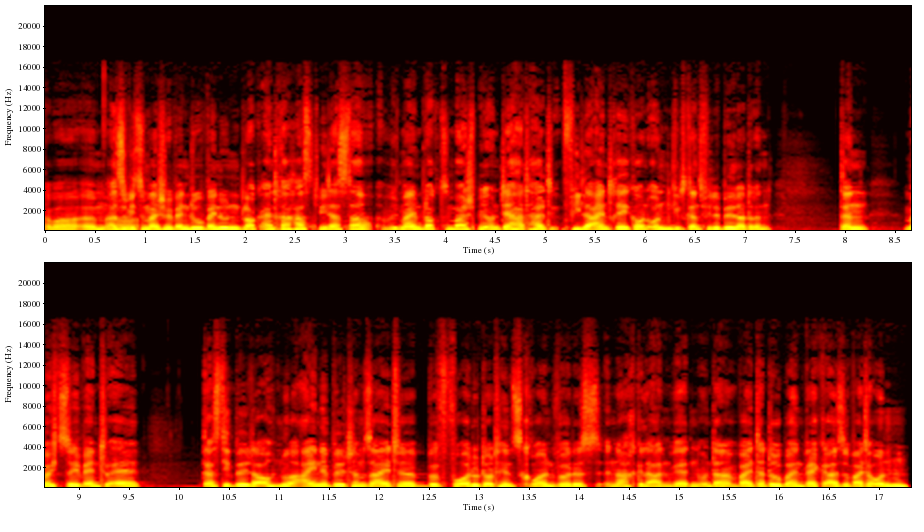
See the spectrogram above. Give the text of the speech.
Aber ähm, also Ja. wie zum Beispiel, wenn du wenn du einen Blog-Eintrag hast, wie das da, wie mein Blog zum Beispiel, und der hat halt viele Einträge und unten gibt's ganz viele Bilder drin, dann möchtest du eventuell, dass die Bilder auch nur eine Bildschirmseite, bevor du dorthin scrollen würdest, nachgeladen werden und dann weiter drüber hinweg, also weiter unten,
